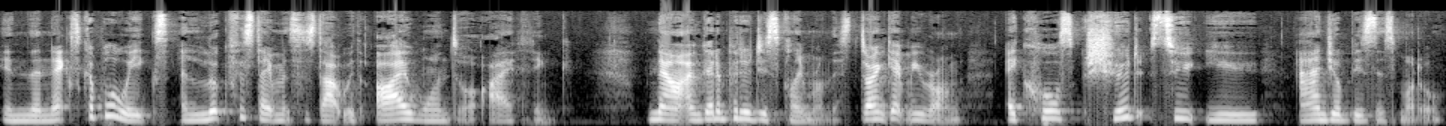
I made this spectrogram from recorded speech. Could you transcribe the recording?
in the next couple of weeks and look for statements to start with I want or I think. Now, I'm going to put a disclaimer on this. Don't get me wrong. A course should suit you and your business model.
